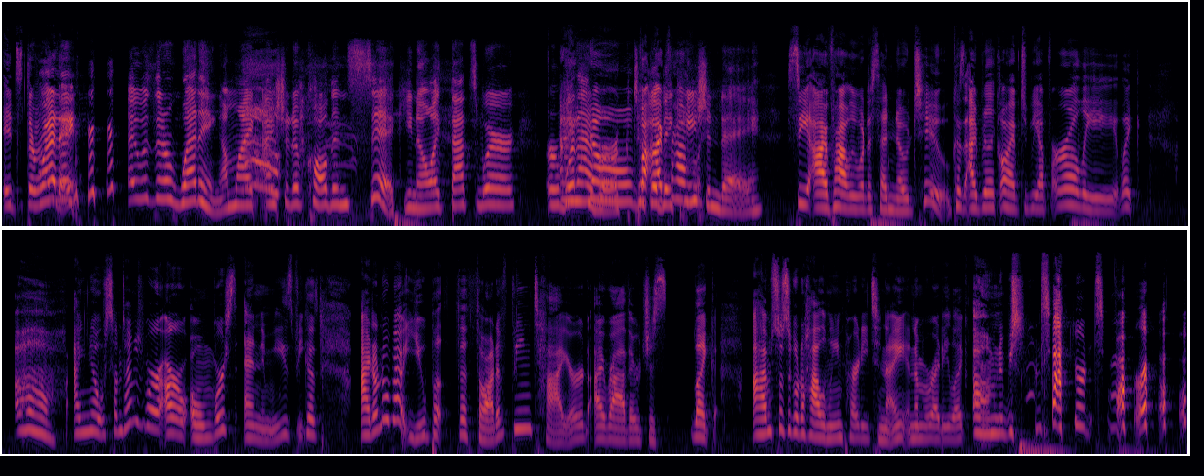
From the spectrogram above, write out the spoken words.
It's their wedding. It was their wedding. I'm like, I should have called in sick, you know, like that's where, or whatever. know, took a I probably- vacation day. See, I probably would have said no too because I'd be like, oh, I have to be up early. Like, oh, I know. Sometimes we're our own worst enemies because I don't know about you, but the thought of being tired, I rather just like I'm supposed to go to Halloween party tonight, and I'm already like, oh, I'm gonna be so tired tomorrow.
